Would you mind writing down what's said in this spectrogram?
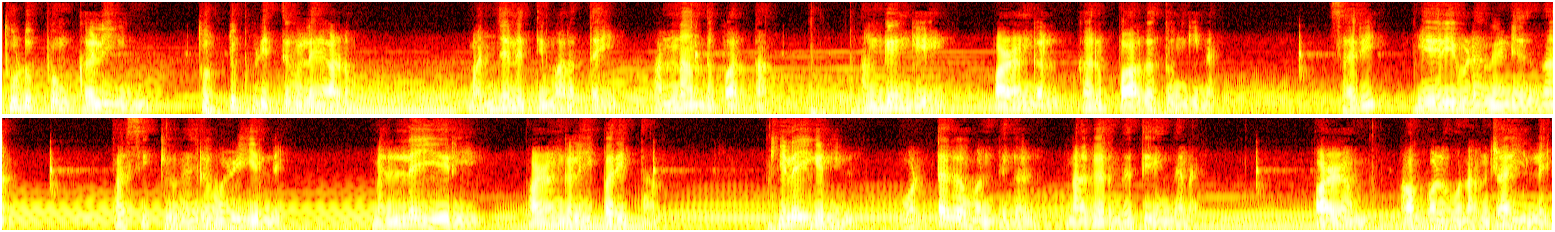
துடுப்பும் களியும் தொட்டு பிடித்து விளையாடும். மஞ்சனத்தி மரத்தை அண்ணாந்து பார்த்தான். அங்கங்கே பழங்கள் கருப்பாக தொங்கின. சரி ஏறிவிட வேண்டியதுதான். பசிக்கு வேறு வழியில்லை. மெல்ல ஏறி பழங்களை பறித்தான். கிளைகளில் ஒட்டக வண்டுகள் நகர்ந்து திரிந்தன. பழம் அவ்வளவு நன்றாயில்லை.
